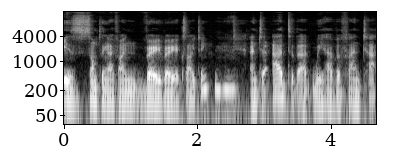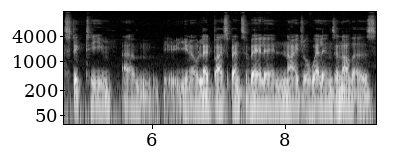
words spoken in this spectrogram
is something I find very, very exciting. hmm And to add to that, we have a fantastic team, um, you know, led by Spencer Baylin, Nigel Wellings, and others,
